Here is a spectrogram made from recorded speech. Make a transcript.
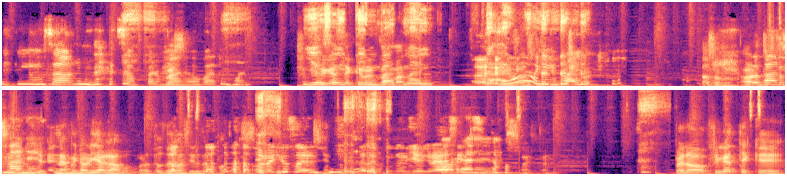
¿Qué team son de Superman Pues- o Batman? Yo soy Fíjate que Team Batman. No somos- ahora tú estás en la, mi- en la minoría, Gabo. Ahora tú te vas a ir del podcast. Ahora yo soy el de la minoría, gracias. Pero fíjate que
